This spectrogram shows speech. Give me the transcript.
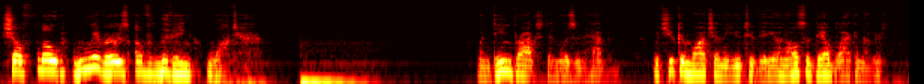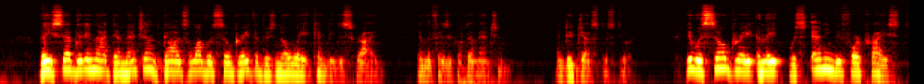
shall flow rivers of living water. When Dean Braxton was in heaven, which you can watch in the YouTube video, and also Dale Black and others, they said that in that dimension, God's love was so great that there's no way it can be described in the physical dimension and do justice to it. It was so great, and they were standing before Christ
